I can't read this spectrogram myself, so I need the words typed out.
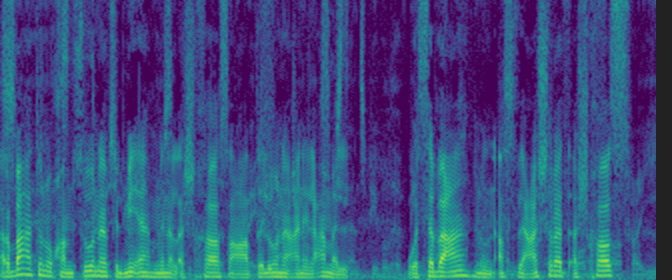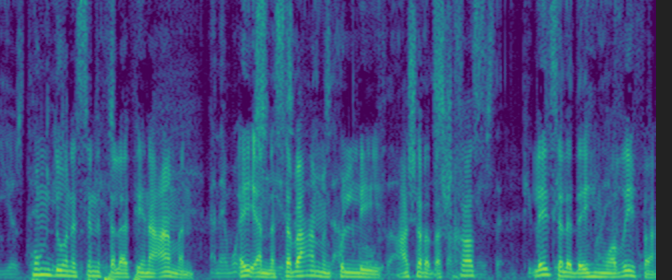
54% من الأشخاص عاطلون عن العمل. وسبعة من أصل عشرة أشخاص هم دون سن الثلاثين عاما. أي أن سبعة من كل عشرة أشخاص ليس لديهم وظيفة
